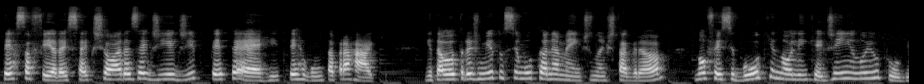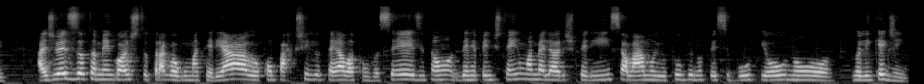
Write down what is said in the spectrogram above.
Terça-feira, às 7 horas, é dia de PPR, Pergunta para Hack. Então, eu transmito simultaneamente no Instagram, no Facebook, no LinkedIn e no YouTube. Às vezes eu também gosto, trago algum material, eu compartilho tela com vocês, então, de repente, tem uma melhor experiência lá no YouTube, no Facebook ou no, no LinkedIn.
